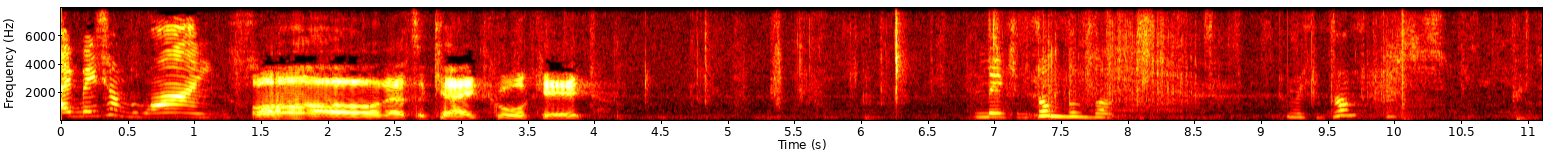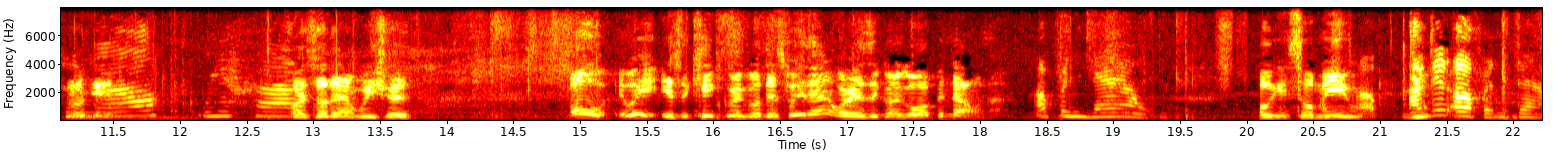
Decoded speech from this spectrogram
I made some lines. Oh, that's a cake, cool cake. Make some boom, boom, bumps. Make some bumps. So Okay. now we have. Oh, so then we should. Oh, wait, is the cake going to go this way then, or is it going to go up and down? Up and down. Okay, so maybe Up. I you did up and down.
